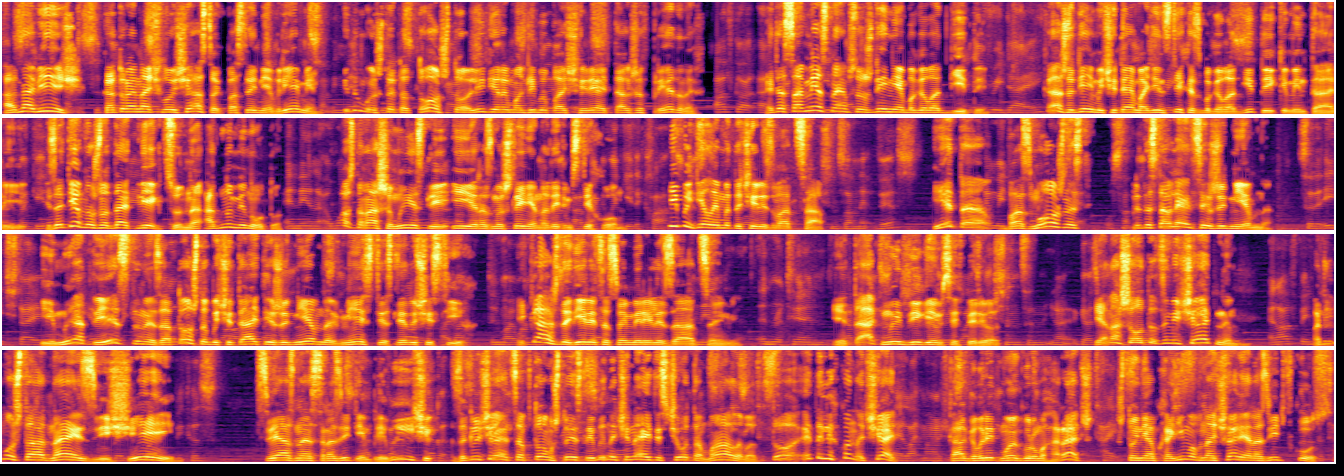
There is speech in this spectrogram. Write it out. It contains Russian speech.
Одна вещь, в которой я начал участвовать в последнее время, и думаю, что это то, что лидеры могли бы поощрять также в преданных, это совместное обсуждение Бхагавадгиты. Каждый день мы читаем один стих из Бхагавадгиты и комментарии. И затем нужно дать лекцию на одну минуту. Просто наши мысли и размышления над этим стихом. И мы делаем это через WhatsApp. И эта возможность предоставляется ежедневно. И мы ответственны за то, чтобы читать ежедневно вместе следующий стих. И каждый делится своими реализациями. И так мы двигаемся вперед. Я нашел это замечательным, потому что одна из вещей, связанная с развитием привычек, заключается в том, что если вы начинаете с чего-то малого, то это легко начать. Как говорит мой гуру Махарадж, что необходимо вначале развить вкус.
